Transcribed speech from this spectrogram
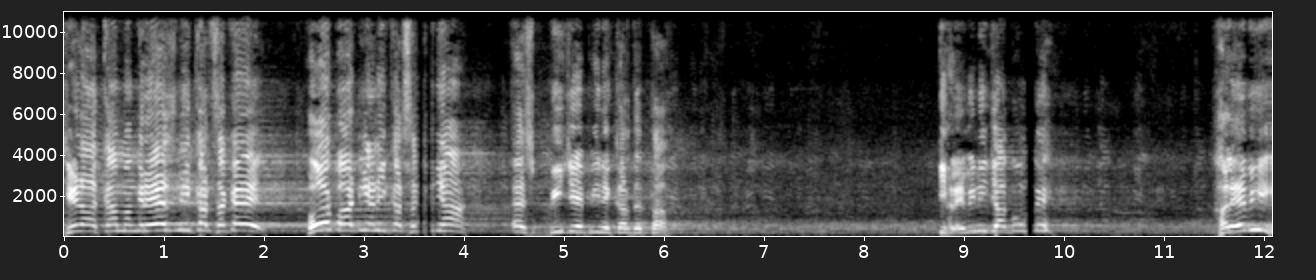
ਜਿਹੜਾ ਕੰਮ ਅੰਗਰੇਜ਼ ਨਹੀਂ ਕਰ ਸਕੇ, ਹੋਰ ਪਾਰਟੀਆਂ ਨਹੀਂ ਕਰ ਸਕੀਆਂ ਇਸ ਬੀਜੇਪੀ ਨੇ ਕਰ ਦਿੱਤਾ। ਹਲੇ ਵੀ ਨਹੀਂ ਜਾਗੋਗੇ। ਹਲੇ ਵੀ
